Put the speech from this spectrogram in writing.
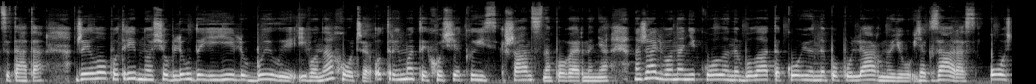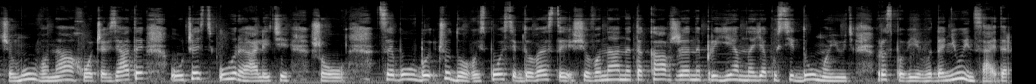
Цитата Джейло потрібно, щоб люди її любили, і вона хоче отримати хоч якийсь шанс на повернення. На жаль, вона ніколи не була такою непопулярною, як зараз. Ось чому вона хоче взяти участь у реаліті шоу. Це був би чудовий спосіб довести, що вона не така вже неприємна, як усі думають, розповів виданню інсайдер.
